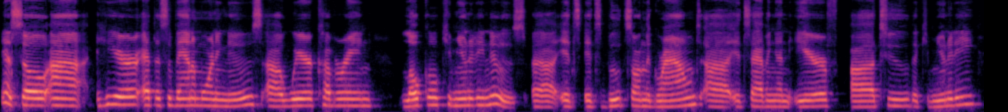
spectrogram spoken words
Yeah, so uh, here at the Savannah Morning News, uh, we're covering local community news. Uh, it's it's boots on the ground. Uh, it's having an ear uh, to the community,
